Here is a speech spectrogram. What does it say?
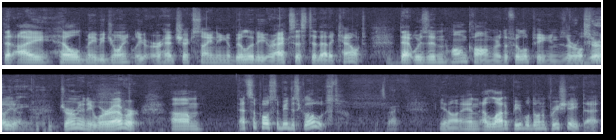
that I held maybe jointly or had check signing ability or access to that account that was in Hong Kong or the Philippines or Australia, Germany. Germany, wherever, um, that's supposed to be disclosed. That's right. You know, and a lot of people don't appreciate that.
